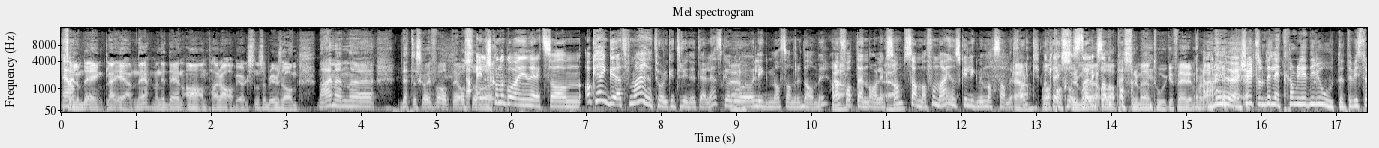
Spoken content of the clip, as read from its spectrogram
Ja. selv om du egentlig er enig, men idet en annen tar avgjørelsen, så blir du sånn Nei, men uh, dette skal vi få til. Og ja, ellers kan du gå inn rett sånn Ok, greit for meg, jeg tåler ikke trynet til heller. Jeg skal gå og ligge med masse andre damer. Har Ja. fått den nå, liksom. Samme for meg, nå skal ligge med masse andre ja. folk. og, da Ok, passer med, liksom. og da passer det med den to uker ferien for deg. Det høres jo ut som det lett kan bli litt rotete hvis du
